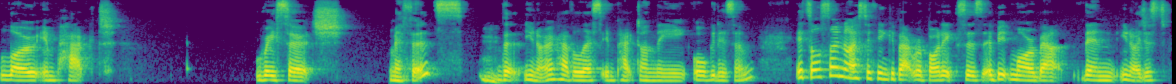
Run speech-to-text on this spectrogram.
low impact research methods that you know have a less impact on the organism. It's also nice to think about robotics as a bit more about than you know just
